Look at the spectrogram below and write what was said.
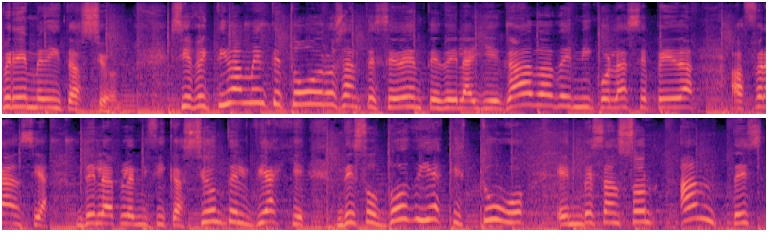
premeditación si efectivamente todos los antecedentes de la llegada de Nicolás Cepeda a Francia, de la planificación del viaje, de esos dos días que estuvo en Besanzón antes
